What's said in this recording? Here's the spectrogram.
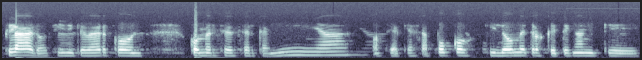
claro, tiene que ver con comercio de cercanía, o sea, que haya pocos kilómetros que tengan que,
